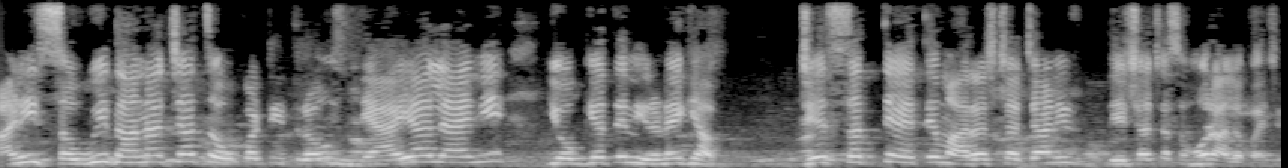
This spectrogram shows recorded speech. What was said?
आणि संविधानाच्या चौकटीत राहून न्यायालयाने योग्य ते निर्णय घ्यावे. जे सत्य आहे ते महाराष्ट्राच्या आणि देशाच्या समोर आलं पाहिजे.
